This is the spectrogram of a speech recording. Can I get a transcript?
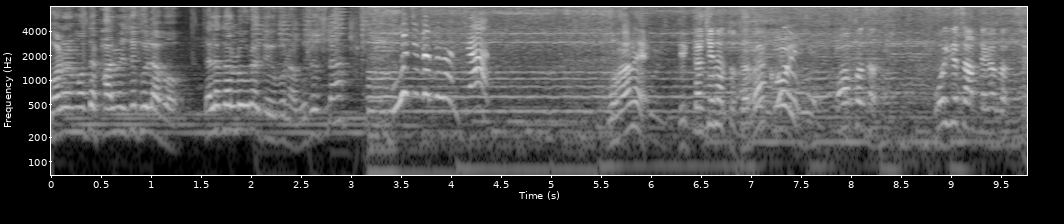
ঘরের মধ্যে ফার্মেসি খুলাবো তাহলে তোর লৌড়া চইব না বুঝছিস না? বুঝি তো তোমার জান ওখানে দেখতেছি না তো দাদা? কই ওই যে চাপ দেখা যাচ্ছে।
